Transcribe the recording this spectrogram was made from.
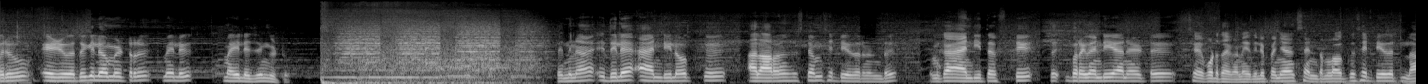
ഒരു എഴുപത് കിലോമീറ്റർ മേൽ മൈലേജും കിട്ടും. പിന്നെ ഇതിൽ anti lock alarm system set ചെയ്തിട്ടുണ്ട്. നമുക്ക് ആന്റി തെഫ്റ്റ് പ്രിവെന്റ് ചെയ്യാനായിട്ട് കൊടുത്തേക്കണം. ഇതിലിപ്പോൾ ഞാൻ സെൻട്രൽ ലോക്ക് സെറ്റ് ചെയ്തിട്ടില്ല.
